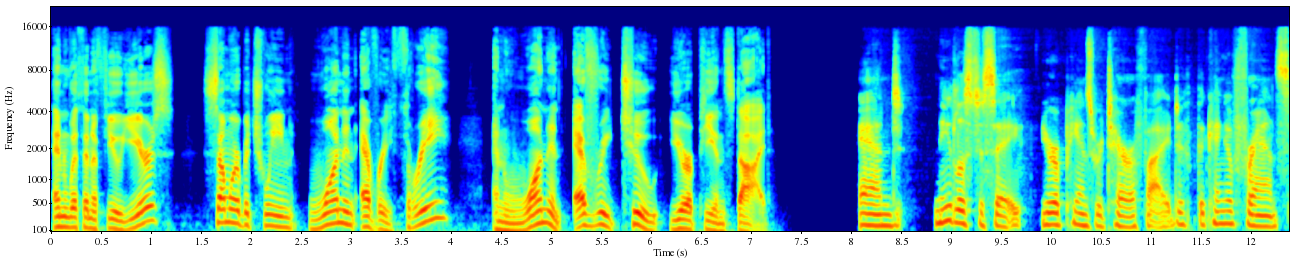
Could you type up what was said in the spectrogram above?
and within a few years, somewhere between one in every three and one in every two Europeans died. And needless to say, Europeans were terrified. The King of France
